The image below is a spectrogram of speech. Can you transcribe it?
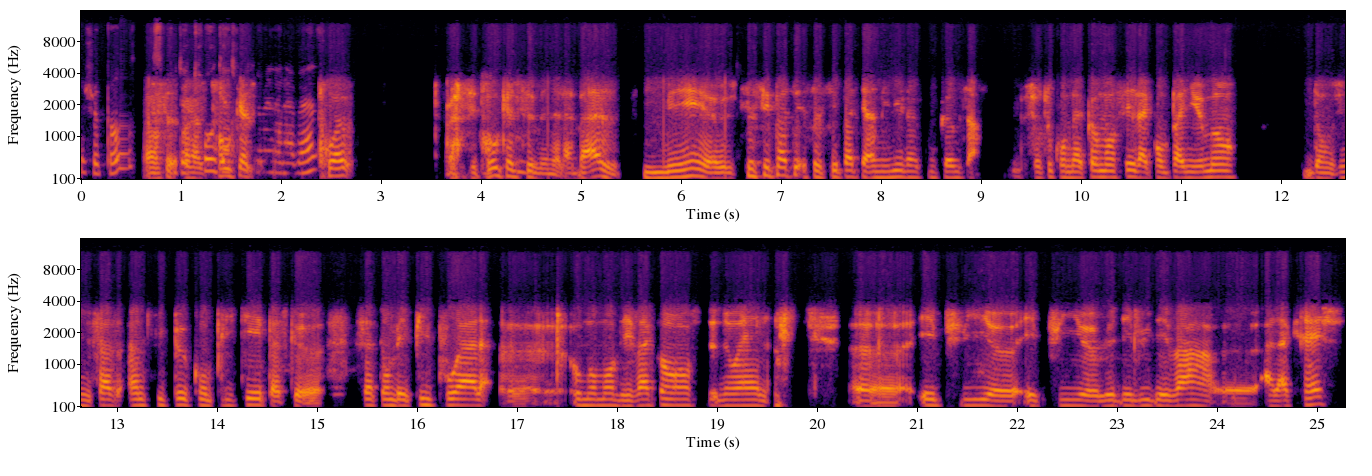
je pense. Peut-être trois ou quatre, semaines à la base. Trois... c'est trois ou quatre semaines à la base, mais euh, ça s'est pas ça s'est pas terminé d'un coup comme ça. Surtout qu'on a commencé l'accompagnement dans une phase un petit peu compliquée parce que ça tombait pile poil euh, au moment des vacances de Noël euh, et puis euh, et puis euh, le début d'Eva à la crèche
